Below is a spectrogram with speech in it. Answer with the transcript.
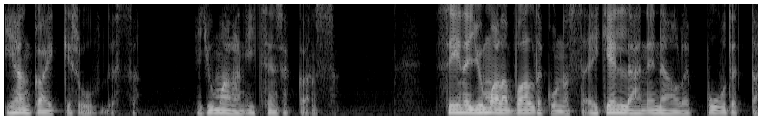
ihan kaikkisuudessa ja Jumalan itsensä kanssa. Siinä Jumalan valtakunnassa ei kellään enää ole puutetta,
